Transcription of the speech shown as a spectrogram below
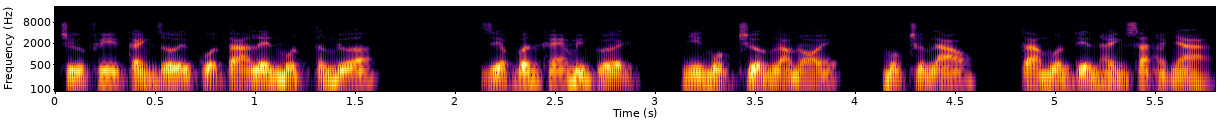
trừ phi cảnh giới của ta lên một tầng nữa. Diệp vân khẽ mỉm cười, nhìn mục trưởng lão nói mục trưởng lão, ta muốn tiến hành sát hạch nha.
